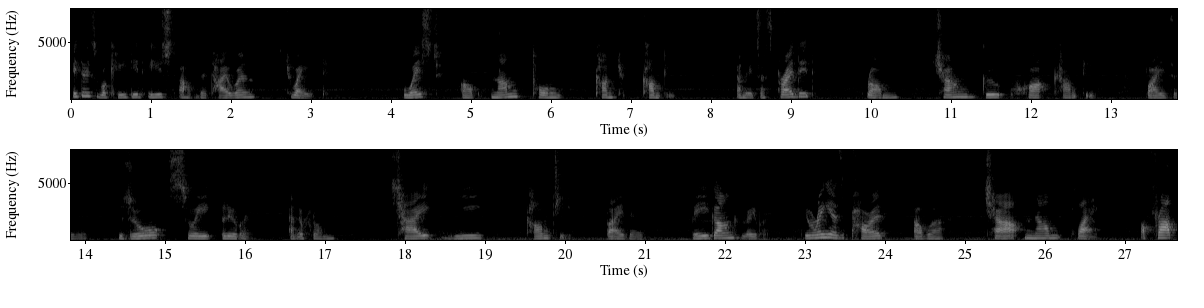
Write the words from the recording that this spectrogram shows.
It is located east of the Taiwan Strait, west of Nantou County, and it's spread from Changhua County by the Sui River and from Chai Yi County by the Beigang River. Yunlin is part of a Chianan Plain, a flat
